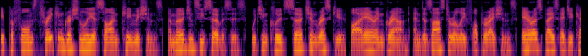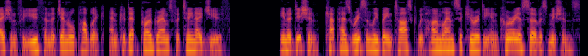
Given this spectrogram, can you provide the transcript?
It performs three congressionally assigned key missions, emergency services, which includes search and rescue by air and ground and disaster relief operations, aerospace education for youth and the general public, and cadet programs for teenage youth. In addition, CAP has recently been tasked with Homeland Security and Courier Service missions.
